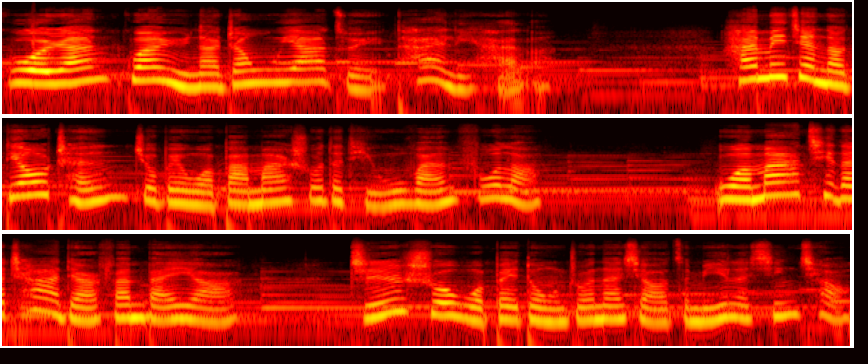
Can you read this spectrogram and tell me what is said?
果然，关羽那张乌鸦嘴太厉害了，还没见到貂蝉，就被我爸妈说的体无完肤了。我妈气得差点翻白眼儿，直说我被董卓那小子迷了心窍，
